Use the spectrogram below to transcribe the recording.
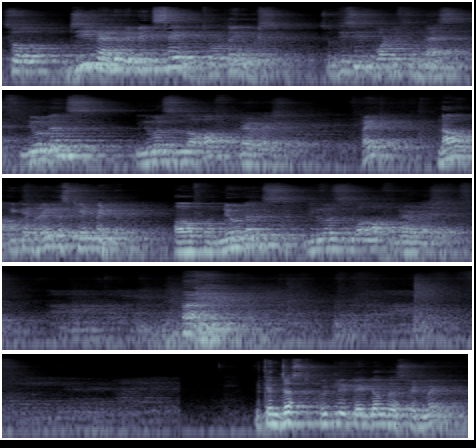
So G value remains same throughout the universe. So this is what is known as Newton's universal law of gravitation. Right? Now you can write the statement of Newton's universal law of gravitation. You can just quickly take down the statement.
